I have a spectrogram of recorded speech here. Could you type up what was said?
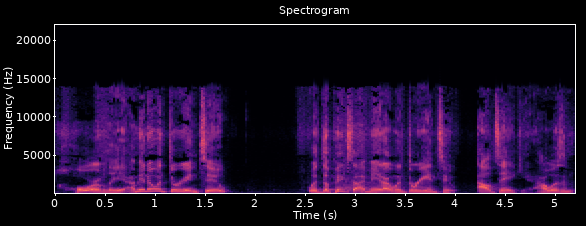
horribly. I mean, I went three and two. With the picks I made, I went three and two. I'll take it. I wasn't,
